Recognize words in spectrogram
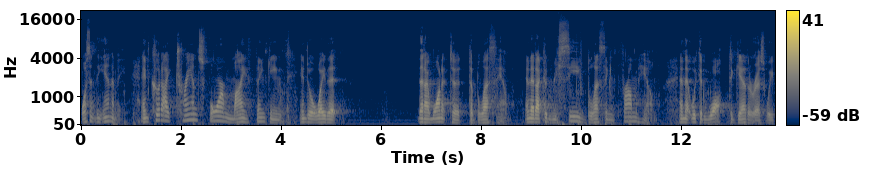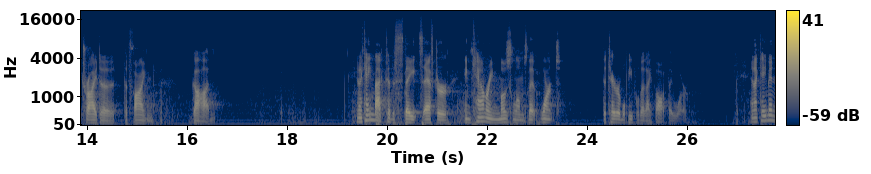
wasn't the enemy. And could I transform my thinking into a way that, that I wanted to, to bless him and that I could receive blessing from him and that we could walk together as we try to, to find God? And I came back to the States after encountering Muslims that weren't the terrible people that I thought they were. And I came in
